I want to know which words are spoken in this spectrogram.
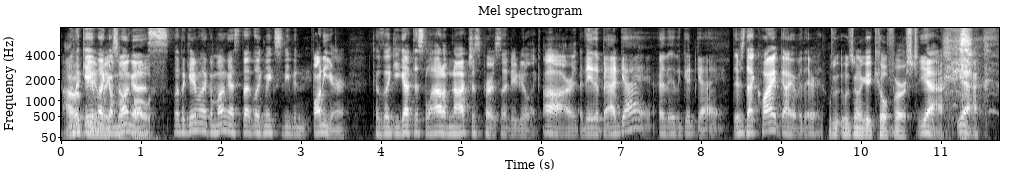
a game like Among. Us, with a game like Among Us, that like makes it even funnier. Cause like you got this loud, obnoxious person, and you're like, ah, are they the bad guy? Are they the good guy? There's that quiet guy over there. who's gonna get killed first? Yeah, yeah.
